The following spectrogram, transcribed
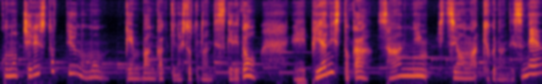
このチェレスタっていうのも鍵盤楽器の一つなんですけれど、えー、ピアニストが3人必要な曲なんですね。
